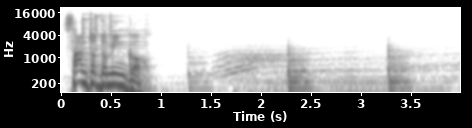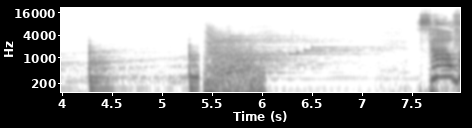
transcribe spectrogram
Santo Domingo. South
